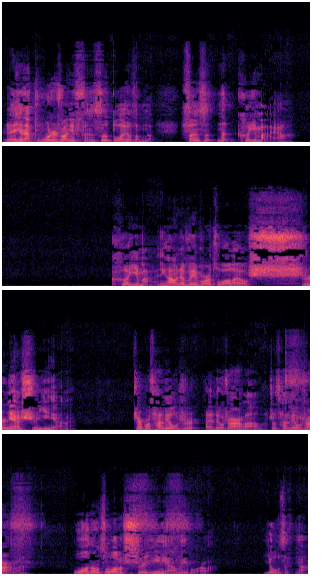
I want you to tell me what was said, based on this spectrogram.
人现在不是说你粉丝多就怎么的。粉丝那可以买啊，可以买。你看我这微博做了有十年、十一年了，这不是才六十哎六十二万吗？这才六十二万，我都做了十一年微博了，又怎样？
